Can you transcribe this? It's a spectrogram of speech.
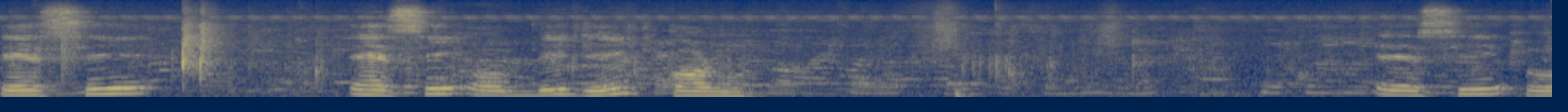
এসি এসি ও বিডি কর্ণ এসি ও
